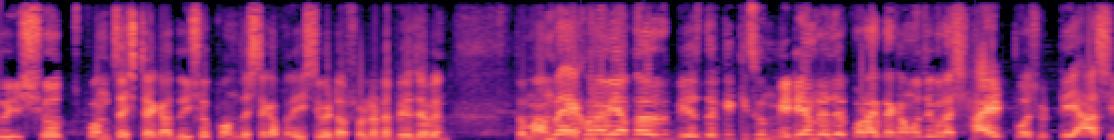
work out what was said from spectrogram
দুইশো পঞ্চাশ টাকা। দুইশো পঞ্চাশ টাকা আপনার স্টিপের টপ শোল্ডারটা পেয়ে যাবেন। তো আমরা এখন আমি আপনার বিএসদেরকে কিছু মিডিয়াম রেঞ্জের প্রোডাক্ট দেখাবো, যেগুলো ষাট, পঁয়ষট্টি, আশি,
